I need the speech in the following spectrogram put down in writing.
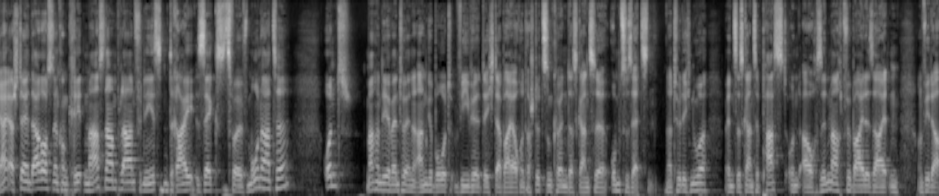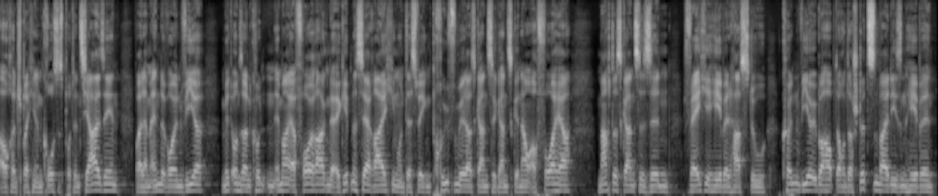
Ja, erstellen daraus einen konkreten Maßnahmenplan für die nächsten drei, sechs, zwölf Monate und machen dir eventuell ein Angebot, wie wir dich dabei auch unterstützen können, das Ganze umzusetzen. Natürlich nur, wenn es das Ganze passt und auch Sinn macht für beide Seiten und wir da auch entsprechend ein großes Potenzial sehen, weil am Ende wollen wir mit unseren Kunden immer hervorragende Ergebnisse erreichen und deswegen prüfen wir das Ganze ganz genau auch vorher. Macht das Ganze Sinn? Welche Hebel hast du? Können wir überhaupt auch unterstützen bei diesen Hebeln?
